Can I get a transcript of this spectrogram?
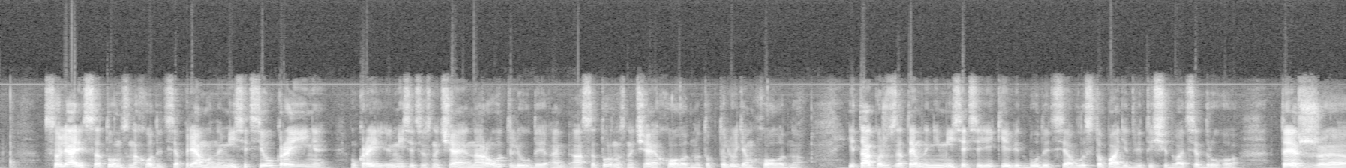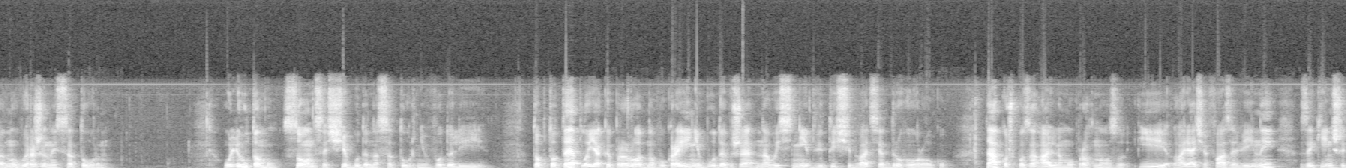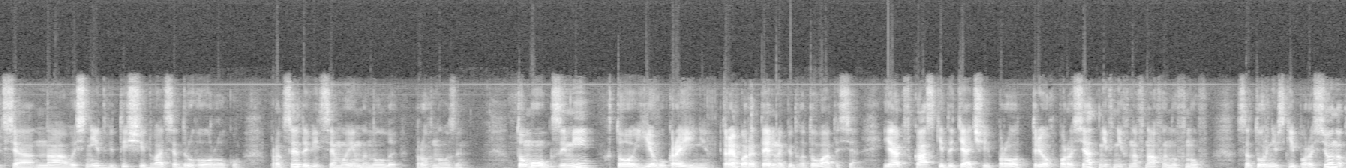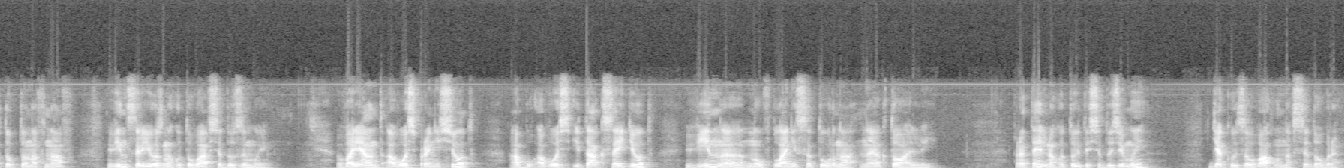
В Солярі Сатурн знаходиться прямо на місяці Україні. Украї... Місяць означає народ, люди, а- Сатурн означає холодно, тобто людям холодно. І також в затемненні місяці, яке відбудеться в листопаді 2022, теж е, ну, виражений Сатурн. У лютому Сонце ще буде на Сатурні в водолії. Тобто тепло, як і природно в Україні, буде вже навесні 2022 року. Також по загальному прогнозу і гаряча фаза війни закінчиться навесні 2022 року. Про це дивіться мої минулі прогнози. Тому к зимі, хто є в Україні, треба ретельно підготуватися. Як в казці дитячій про трьох поросят ніф-ніф наф-наф і нуф-нуф. Сатурнівський поросенок, тобто наф-наф, він серйозно готувався до зими. Варіант авось пронесет, авось і так сойдет, він е, ну, в плані Сатурна не актуальний. Ретельно готуйтеся до зими. Дякую за увагу. На все добре.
